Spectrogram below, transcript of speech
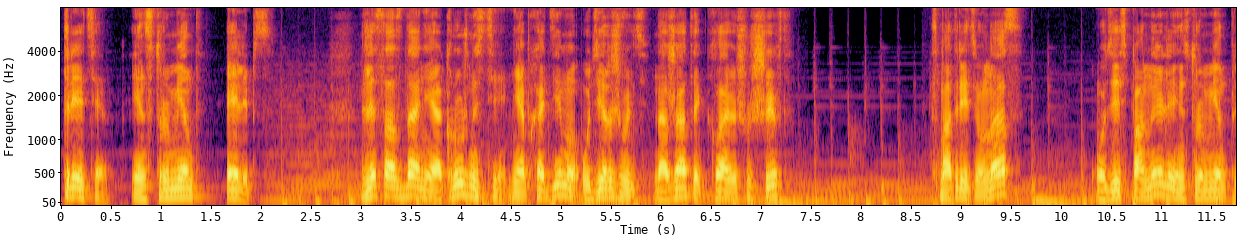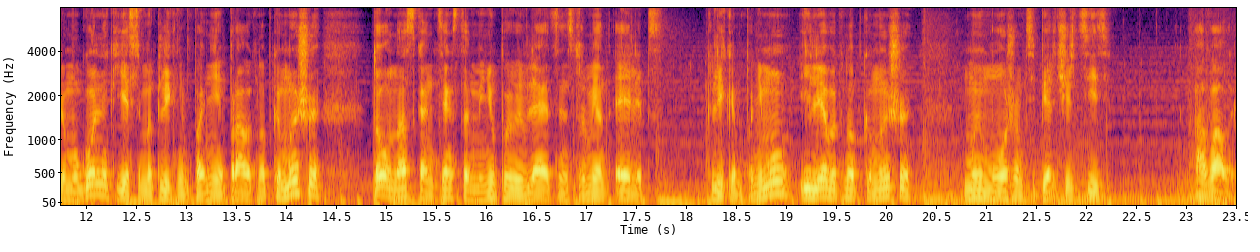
Третье. Инструмент эллипс. Для создания окружности необходимо удерживать нажатой клавишу Shift. Смотрите, у нас вот здесь в панели инструмент прямоугольник. Если мы кликнем по ней правой кнопкой мыши, то у нас в контекстном меню появляется инструмент эллипс. Кликаем по нему и левой кнопкой мыши мы можем теперь чертить овалы.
